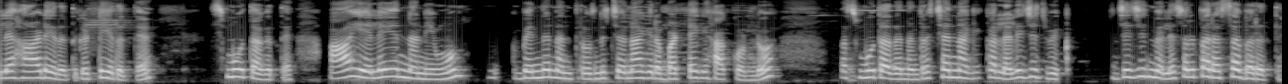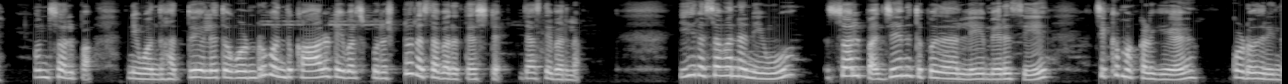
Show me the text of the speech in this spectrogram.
ಎಲೆ ಹಾರ್ಡ್ ಇರುತ್ತೆ, ಗಟ್ಟಿ ಇರುತ್ತೆ, ಸ್ಮೂತ್ ಆಗುತ್ತೆ. ಆ ಎಲೆಯನ್ನು ನೀವು ಬೆಂದ ನಂತರ ಒಂದು ಚೆನ್ನಾಗಿರೋ ಬಟ್ಟೆಗೆ ಹಾಕ್ಕೊಂಡು ಸ್ಮೂತ್ ಆದ ನಂತರ ಚೆನ್ನಾಗಿ ಕಲ್ಲಲ್ಲಿ ಜಜ್ಬೇಕು ಜಜ್ಜಿದ ಮೇಲೆ ಸ್ವಲ್ಪ ರಸ ಬರುತ್ತೆ. ಒಂದು ಸ್ವಲ್ಪ. ನೀವು ಒಂದು ಹತ್ತು ಎಲೆ ತೊಗೊಂಡ್ರು ಒಂದು ಕಾಲು ಟೇಬಲ್ ಸ್ಪೂನಷ್ಟು ರಸ ಬರುತ್ತೆ ಅಷ್ಟೇ. ಜಾಸ್ತಿ ಬರಲ್ಲ. ಈ ರಸವನ್ನು ನೀವು ಸ್ವಲ್ಪ ಜೇನುತುಪ್ಪದಲ್ಲಿ ಬೆರೆಸಿ ಚಿಕ್ಕ ಮಕ್ಕಳಿಗೆ ಕೊಡೋದ್ರಿಂದ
